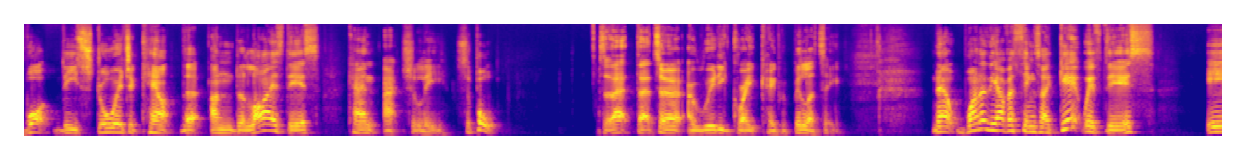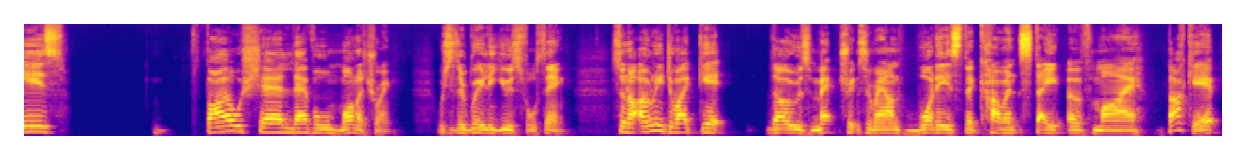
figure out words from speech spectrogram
what the storage account that underlies this can actually support. So that, that's a, a really great capability. Now, one of the other things I get with this is file share level monitoring, which is a really useful thing. So not only do I get those metrics around what is the current state of my bucket,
